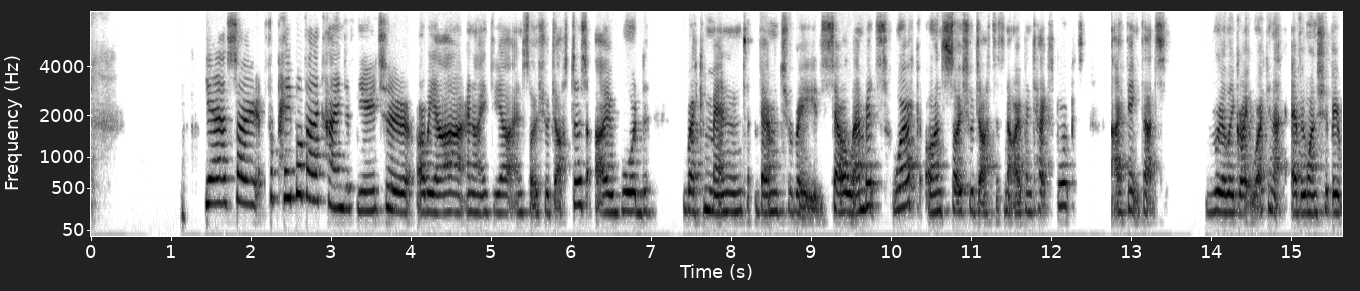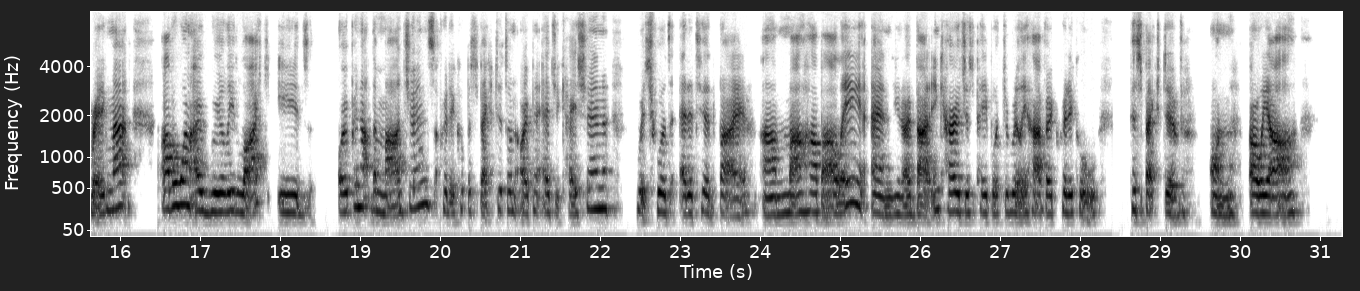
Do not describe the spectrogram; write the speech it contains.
Yeah, so for people that are kind of new to OER and IDEA and social justice, I would recommend them to read Sarah Lambert's work on social justice and open textbooks. I think that's really great work and that everyone should be reading that. Other one I really like is Open at the Margins, Critical Perspectives on Open Education, which was edited by um, Maha Bali. And, you know, that encourages people to really have a critical perspective on OER.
